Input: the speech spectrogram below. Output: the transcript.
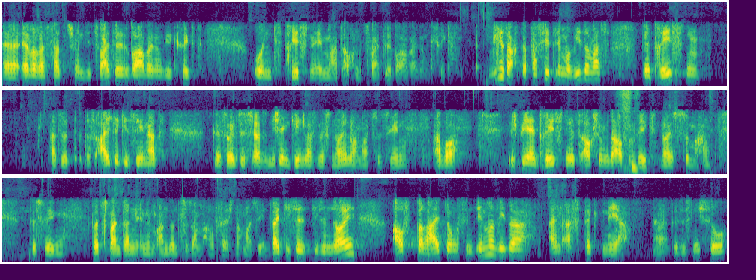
Äh, Everest hat schon die zweite Überarbeitung gekriegt und Dresden eben hat auch eine zweite Überarbeitung gekriegt. Wie gesagt, da passiert immer wieder was. Wer Dresden, also das Alte gesehen hat, der sollte sich also nicht entgehen lassen, das Neue nochmal zu sehen. Aber ich bin ja in Dresden jetzt auch schon wieder auf dem Weg, Neues zu machen. Deswegen wird es man dann in einem anderen Zusammenhang vielleicht nochmal sehen. Weil diese, diese Neuaufbereitungen sind immer wieder ein Aspekt mehr. Ja, das ist nicht so,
